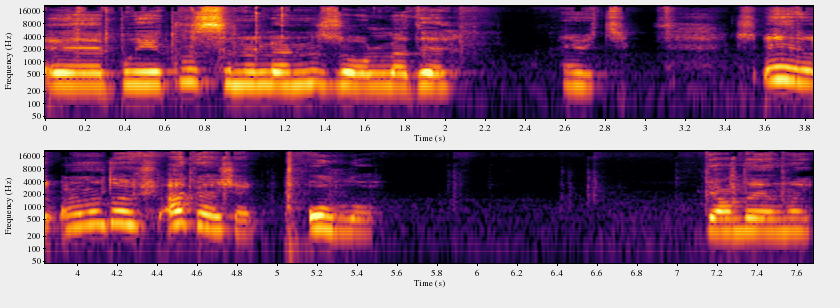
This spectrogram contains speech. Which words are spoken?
Ee, bıyıklı sınırlarını zorladı. Evet. Evet, onu da arkadaşlar Allah. Bir yanıma.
